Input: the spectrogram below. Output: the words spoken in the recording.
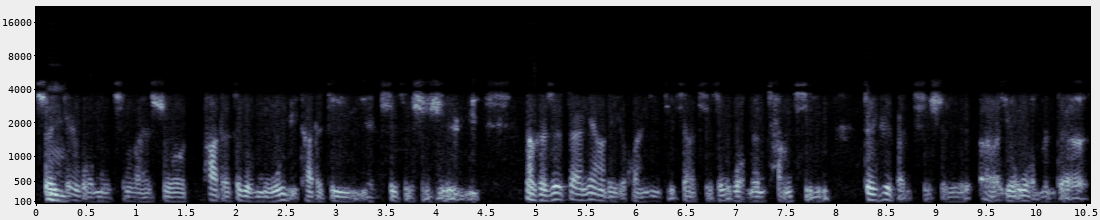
所以对我母亲来说，她的这个母语，她的第一语言其实是日语。那可是，在那样的一个环境底下，其实我们长期对日本其实呃有我们的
